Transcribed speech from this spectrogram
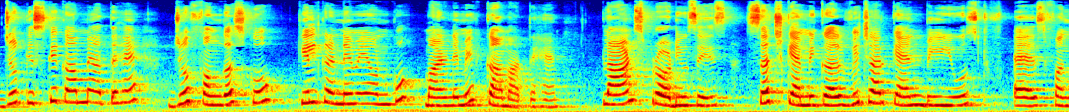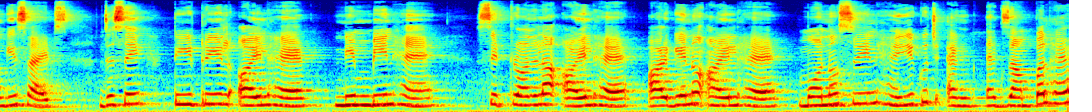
जो किसके काम में आते हैं, जो फंगस को किल करने में या उनको मारने में काम आते हैं। Plants produces such chemical which are can be use as fungicides जैसे टी ट्रील ऑयल है निम्बिन है सिट्रोनला ऑयल है ऑर्गेनो ऑयल है मोनोसरीन है, ये कुछ एग्ज़ाम्पल है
